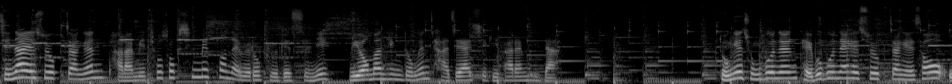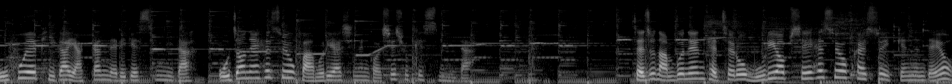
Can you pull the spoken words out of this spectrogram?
진화 해수욕장은 바람이 초속 10m 내외로 불겠으니 위험한 행동은 자제하시기 바랍니다. 동해 중부는 대부분의 해수욕장에서 오후에 비가 약간 내리겠습니다. 오전에 해수욕 마무리하시는 것이 좋겠습니다. 제주 남부는 대체로 무리 없이 해수욕할 수 있겠는데요.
